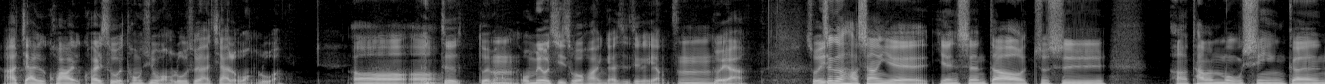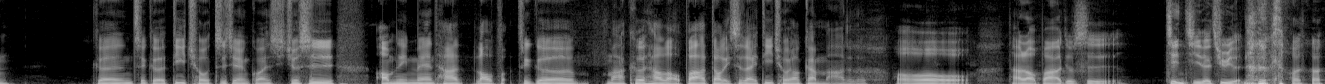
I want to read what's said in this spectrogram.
它加一个快快速的通讯网络，所以它加了网络啊。哦哦，这对吗？嗯、我没有记错的话，应该是这个样子。嗯，对啊。所以这个好像也延伸到，就是呃，他们母星跟跟这个地球之间的关系，就是 Omni Man 他老爸这个马克他老爸到底是来地球要干嘛的？哦，他老爸就是晋级的巨人，什么的？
